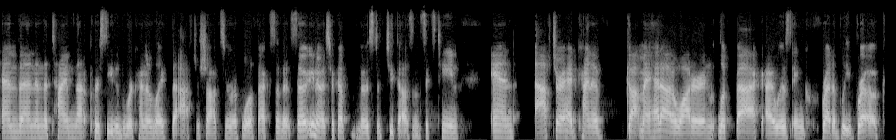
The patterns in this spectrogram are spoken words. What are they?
and then in the time that preceded were kind of like the aftershocks and ripple effects of it so you know it took up most of 2016 and after i had kind of got my head out of water and looked back, I was incredibly broke.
